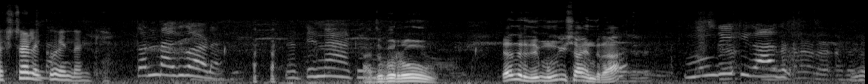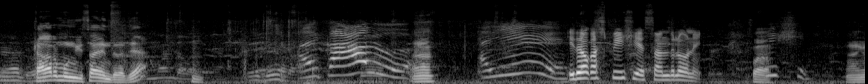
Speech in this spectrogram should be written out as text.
ఎక్స్ట్రా ఎక్కువైంది దానికి అదిగో రో. ఏంద్ర ఇది ముంగిషా ఏంద్రా? కలర్ ముంగిసా ఏంద్ర అదే? ఇది ఒక స్పీషియస్ అందులోనే. పా. ఫిష్ ఇంక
